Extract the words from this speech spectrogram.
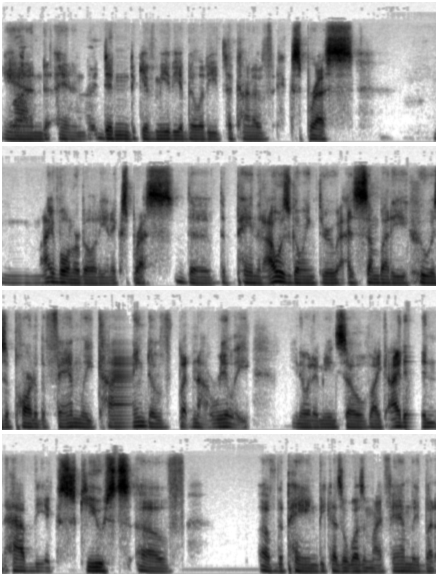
and and didn't give me the ability to kind of express my vulnerability and express the the pain that I was going through as somebody who was a part of the family kind of but not really you know what I mean so like I didn't have the excuse of of the pain because it wasn't my family but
